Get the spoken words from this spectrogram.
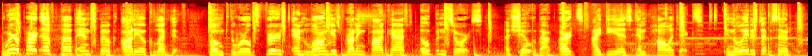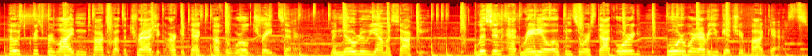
We're a part of Hub and Spoke Audio Collective, home to the world's first and longest running podcast, Open Source, a show about arts, ideas, and politics. In the latest episode, host Christopher Lydon talks about the tragic architect of the World Trade Center, Minoru Yamasaki. Listen at radioopensource.org or wherever you get your podcasts.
